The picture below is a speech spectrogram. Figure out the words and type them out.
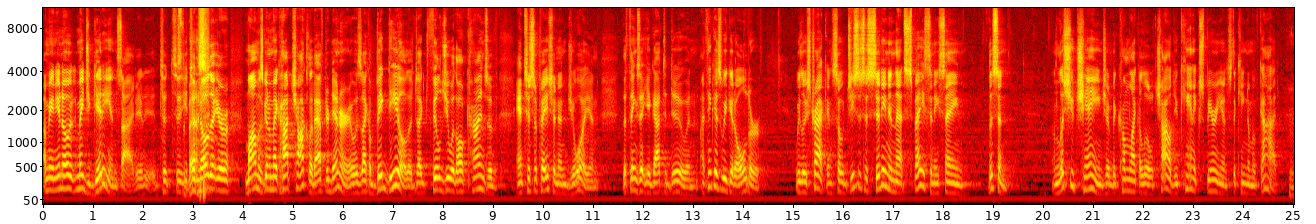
I mean, you know, it made you giddy inside. It, to, to, to know that your mom was going to make hot chocolate after dinner. It was like a big deal. It like filled you with all kinds of anticipation and joy and the things that you got to do. And I think as we get older, we lose track. And so Jesus is sitting in that space and he's saying, listen, unless you change and become like a little child, you can't experience the kingdom of God. Hmm.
